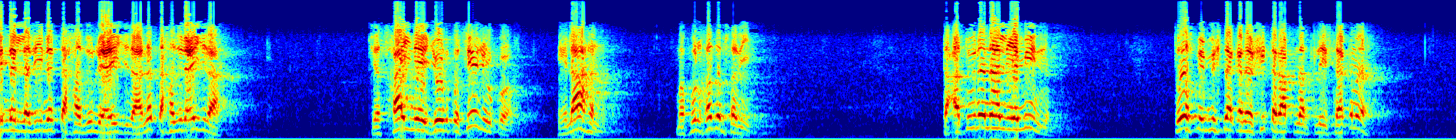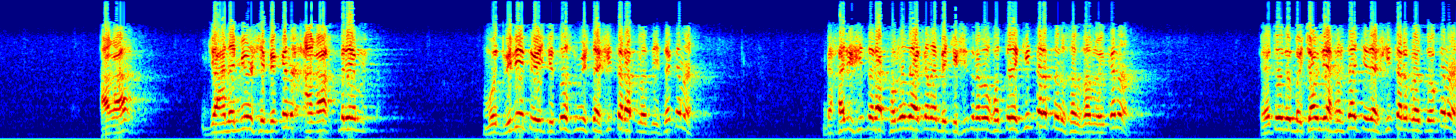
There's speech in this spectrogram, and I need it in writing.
ان الذين اتخذوا العجله نتخذوا العجله چې ښای نه جوړ کو سي جوړ کو الهن مفعول خطب سمي تعتوننا اليمين توس په مشته کنه شي طرف نه تللی سکنه هغه جهنميو شي به کنه هغه خپل مدولی ته چې توس مشته شي طرف نه تللی سکنه د خالي شي طرف نه ده کنه به چې شي طرف خو ته کی طرف نه سنځلوي کنه ا ت و د ب چ ا و ل ي ا خ س ت ا چې د شي طرف نه تو کنه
